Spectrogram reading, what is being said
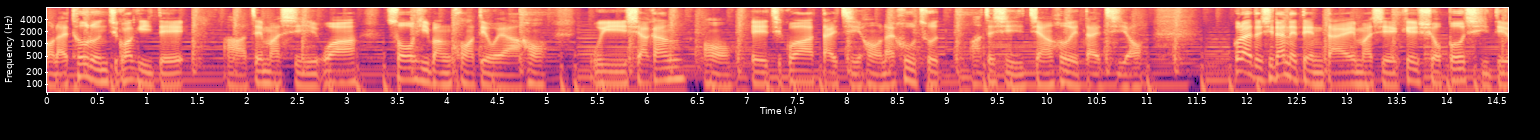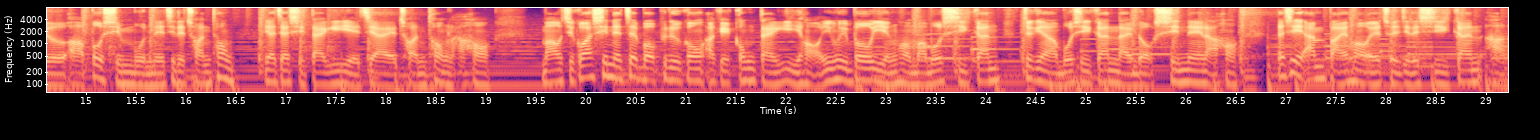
哦来讨论一寡议题。啊，这嘛是我所希望看到的啊！吼，为社工吼诶一寡代志吼来付出啊，这是真好的代志哦。过来就是咱的电台嘛，是会继续保持着啊报新闻的这个传统，也则是台语的这个传统啦吼。嘛有一寡新的节目，比如讲阿杰讲台语吼，因为无闲吼嘛无时间，最近也无时间来录新的啦吼。但是安排吼会找一个时间哈，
